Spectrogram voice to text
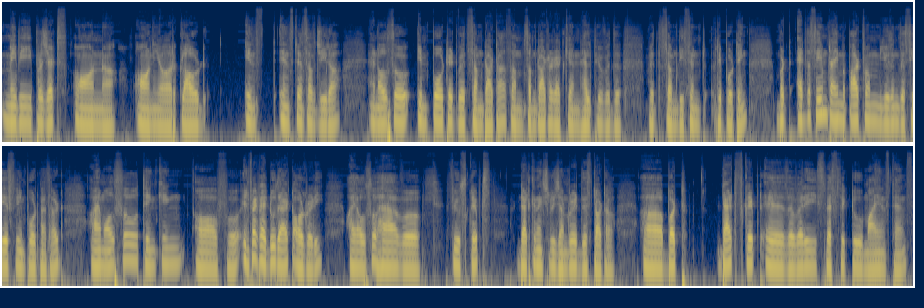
maybe projects on uh, on your cloud inst instance of Jira and also import it with some data some some data that can help you with the, with some decent reporting but at the same time apart from using the CSV import method I am also thinking of uh, in fact I do that already I also have a few scripts that can actually generate this data. Uh, but that script is very specific to my instance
